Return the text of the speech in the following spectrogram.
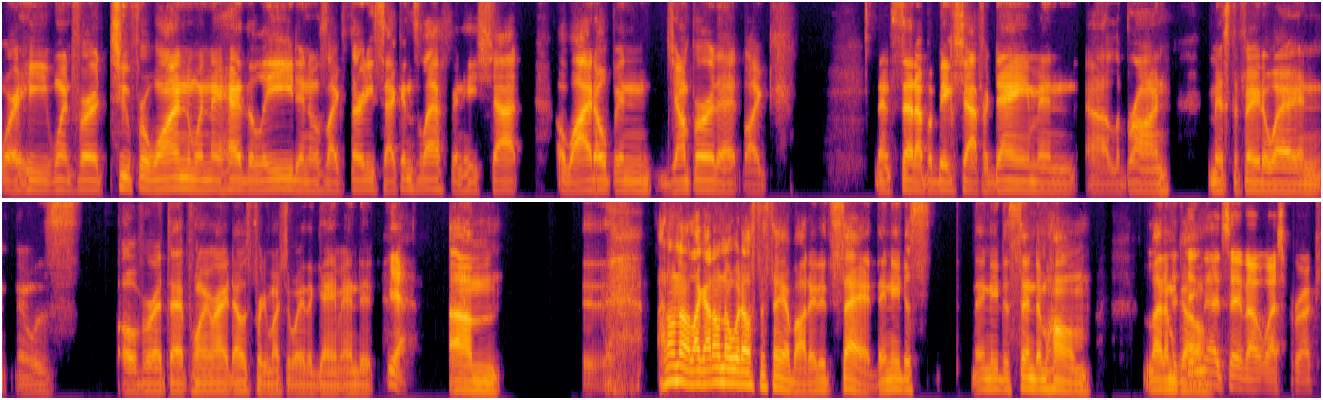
where he went for a two for one when they had the lead and it was like 30 seconds left, and he shot a wide open jumper that like then set up a big shot for Dame and uh, LeBron missed the fadeaway and it was over at that point, right? That was pretty much the way the game ended. Yeah, Um, I don't know. Like I don't know what else to say about it. It's sad. They need to they need to send him home. Let him the go. The thing that I'd say about Westbrook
